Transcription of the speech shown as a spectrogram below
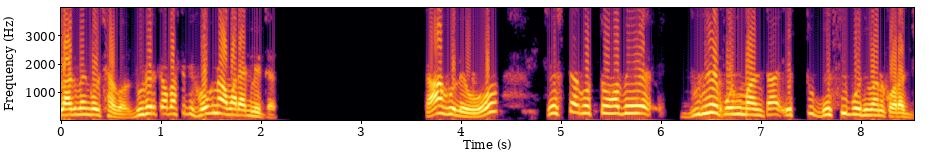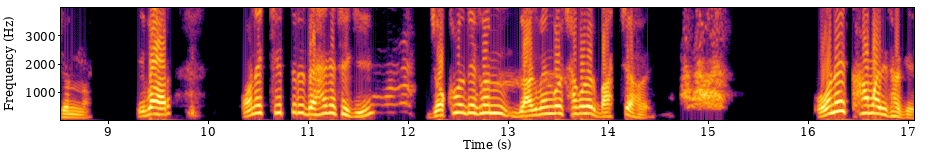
ব্ল্যাক বেঙ্গল ছাগল, দুধের ক্যাপাসিটি হোক না আমার এক লিটার তাহলেও চেষ্টা করতে হবে দুধের পরিমাণটা একটু বেশি পরিমাণ করার জন্য। এবার অনেক ক্ষেত্রে দেখা গেছে কি, যখন দেখবেন ব্ল্যাক বেঙ্গল ছাগলের বাচ্চা হয় অনেক খামারি থাকে,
